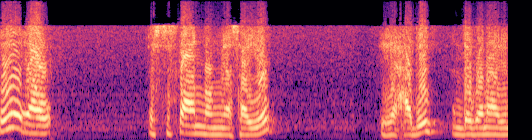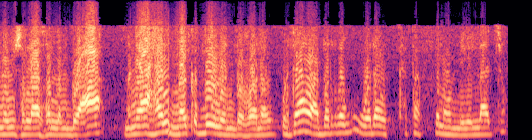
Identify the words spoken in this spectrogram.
ይህ ያው እስቲስቃን ነው የሚያሳየው። ይሄ ሐዲስ እንደገና የነቢ ስ ሰለም ዱዓ ምን ያህል መቅቡል እንደሆነ ወዳው አደረጉ ወዳው ከተፍ ነው የሚልላቸው።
